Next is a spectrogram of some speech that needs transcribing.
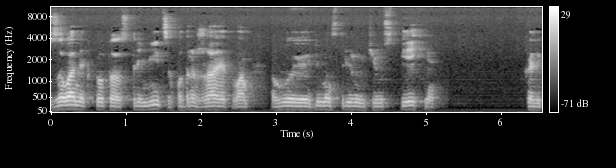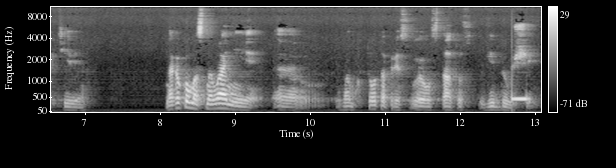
за вами кто-то стремится, подражает вам, вы демонстрируете успехи в коллективе. На каком основании э, вам кто-то присвоил статус ведущий?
